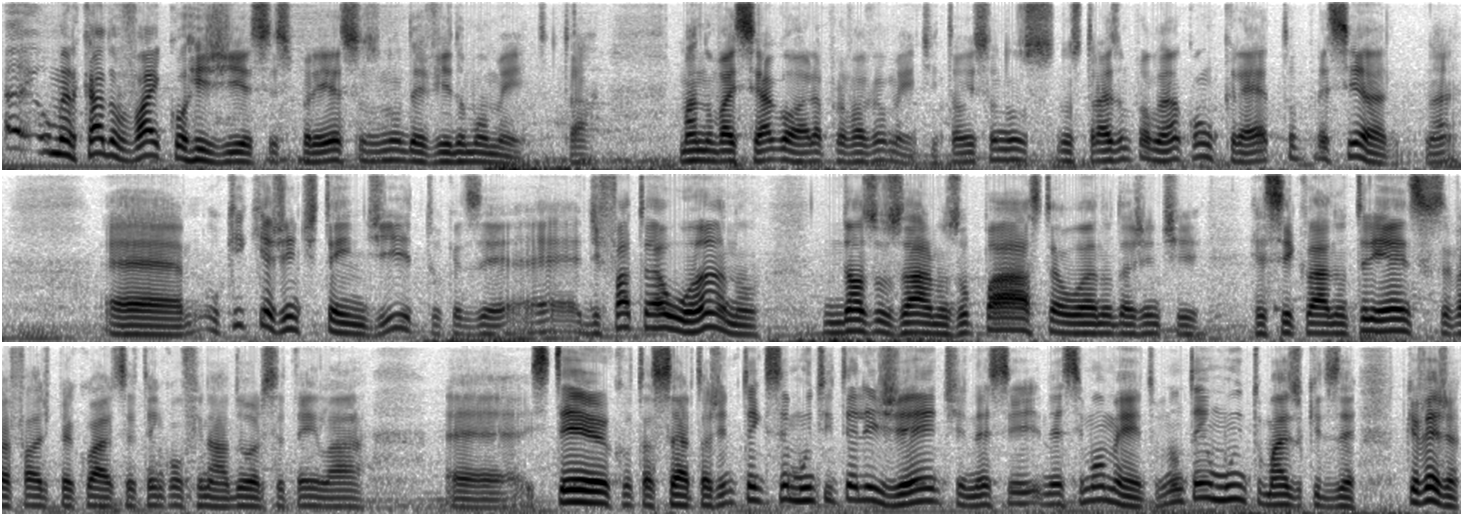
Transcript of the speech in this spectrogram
é, o mercado vai corrigir esses preços no devido momento, tá? Mas não vai ser agora, provavelmente. Então, isso nos, nos traz um problema concreto para esse ano, né? É, o que, que a gente tem dito, quer dizer, é, de fato é o ano nós usarmos o pasto, é o ano da gente reciclar nutrientes, você vai falar de pecuária, você tem confinador, você tem lá é, esterco, tá certo? A gente tem que ser muito inteligente nesse, nesse momento. Não tenho muito mais o que dizer. Porque, veja,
